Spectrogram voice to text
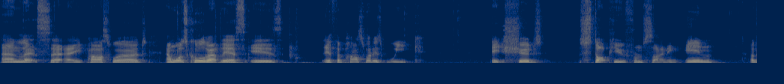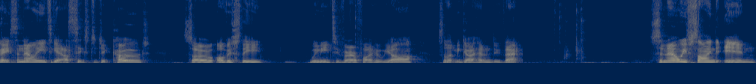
And let's set a password. And what's cool about this is if the password is weak, it should stop you from signing in. Okay, so now we need to get our six digit code. So obviously we need to verify who we are. So let me go ahead and do that. So now we've signed in.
